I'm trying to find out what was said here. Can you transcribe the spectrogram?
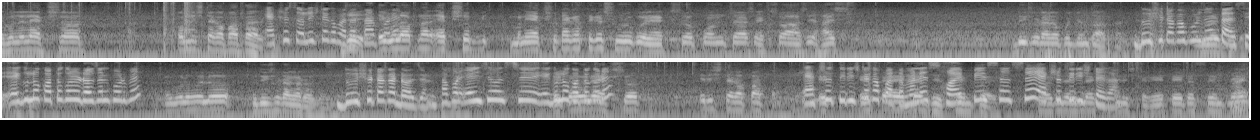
এগুলো হলো 100 চল্লিশ টাকা পাতা একশো চল্লিশ টাকা পাতা তারপরে? এগুলো আপনার একশো মানে একশো টাকা থেকে শুরু করে একশো পঞ্চাশ একশো আশি হাইস্ট 200 টাকা পর্যন্ত আছে। 200 টাকা পর্যন্ত আছে। এগুলো কত করে ডজন পড়বে? এগুলো হলো 200 টাকা ডজন। 200 টাকা ডজন। তারপর এই যে হচ্ছে এগুলো কত করে? টাকা পাতা। একশো তিরিশ টাকা পাতা মানে জি, ছয় পিস। হচ্ছে টাকা। 130 টাকা। এটা এটা সেম প্রাইস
